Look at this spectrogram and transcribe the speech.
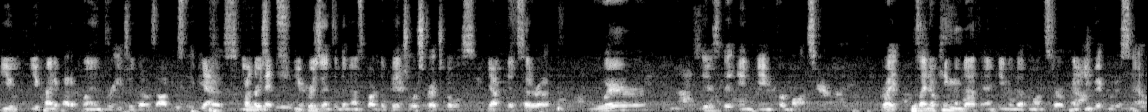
you you kind of had a plan for each of those, obviously, Yeah, because you, from the pitch. you presented them as part of the pitch or stretch goals, Yep. etc. Where is the end game for Monster? Right, because I know Kingdom Death and Kingdom Death Monster are kind of ubiquitous now.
